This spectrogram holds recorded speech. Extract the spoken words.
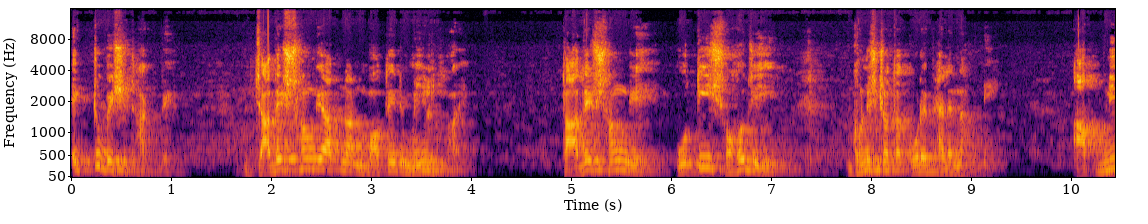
একটু বেশি থাকবে। যাদের সঙ্গে আপনার মতের মিল হয়, তাদের সঙ্গে অতি সহজেই ঘনিষ্ঠতা করে ফেলেন আপনি। আপনি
